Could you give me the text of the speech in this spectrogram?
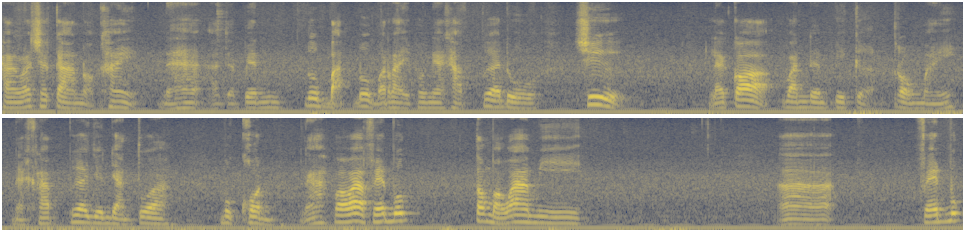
ทางราชการออกให้นะฮะอาจจะเป็นรูปบัตรรูปอะไรพวกนี้ครับ เพื่อดูชื่อ แล้วก็วันเดือนปีเกิดตรงไหมนะครับ เพื่อยืนยันตัวบุคคลนะเพราะว่า Facebook ต้องบอกว่ามีเฟซบุ๊ก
